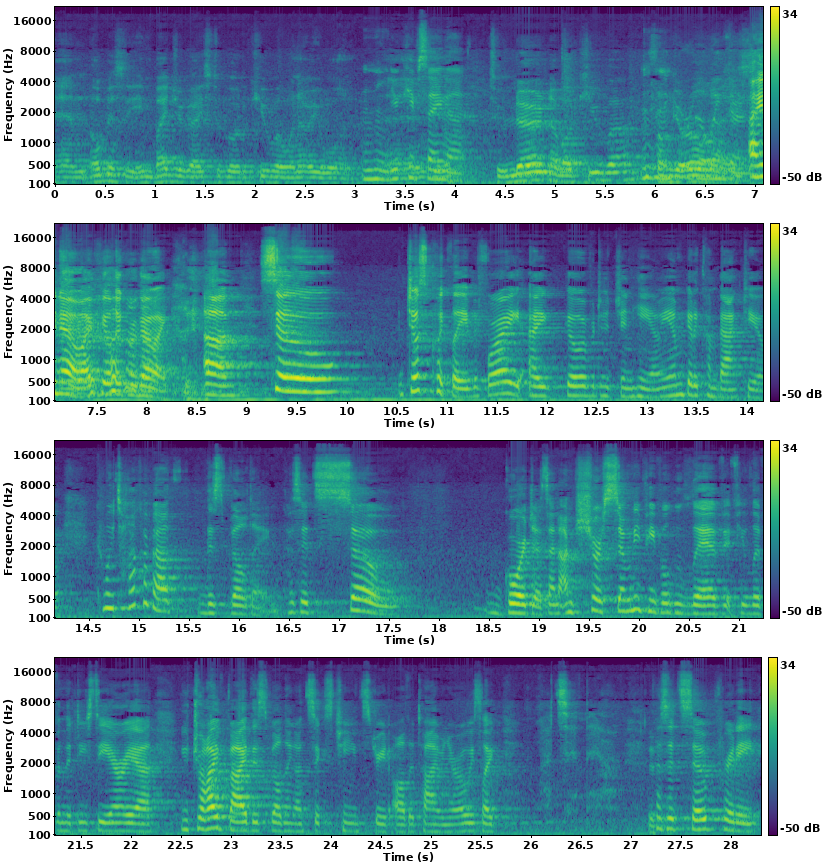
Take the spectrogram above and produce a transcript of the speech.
and obviously invite you guys to go to Cuba whenever you want. Mhm, you keep And, saying know, that. to learn about Cuba from your own eyes. I know, I feel like we're going. Um, so, just quickly, before I, I go over to Jinhee, I am going to come back to you. Can we talk about this building? Because it's so gorgeous. And I'm sure so many people who live, if you live in the DC area, you drive by this building on 16th Street all the time and you're always like, what's in there? Because it's so pretty.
